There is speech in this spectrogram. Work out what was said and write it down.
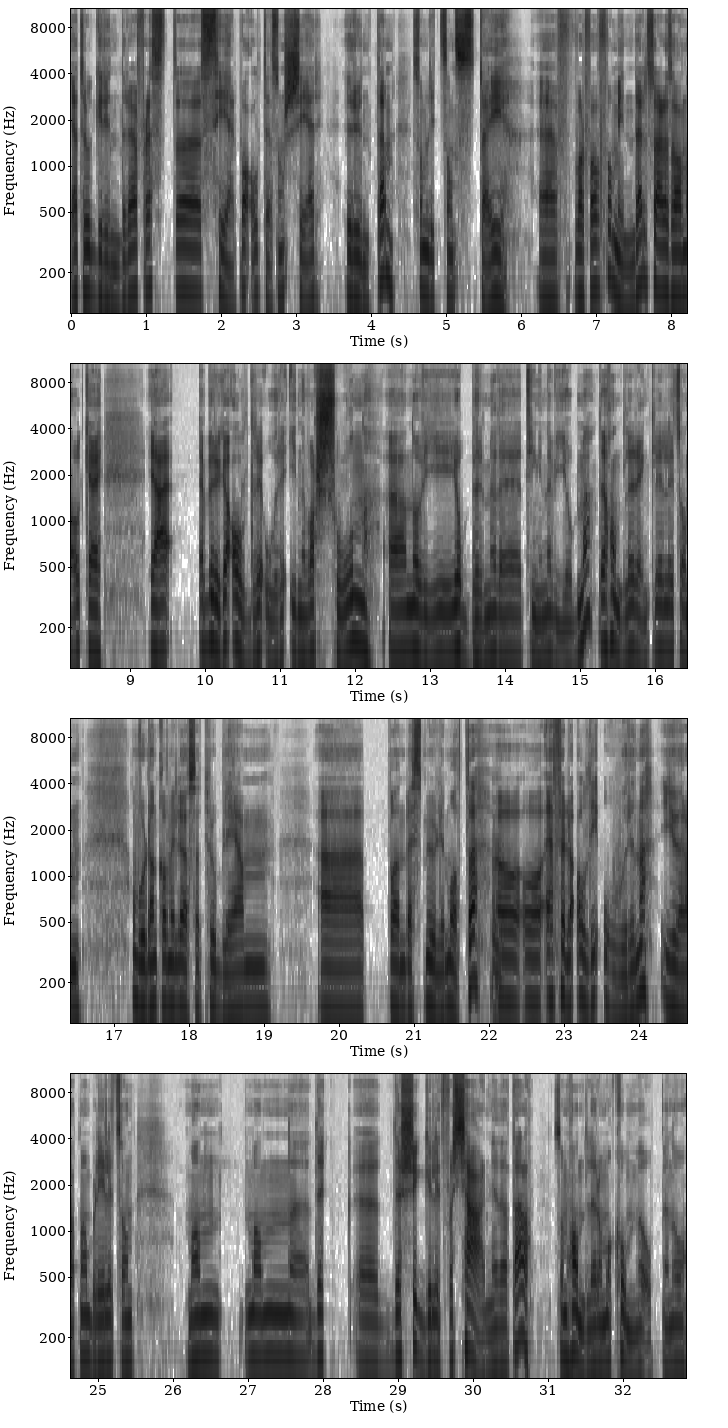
jeg tror gründere flest ser på alt det som skjer rundt dem, som litt sånn støy. Eh, I hvert fall for min del så er det sånn ok, jeg, jeg bruker aldri ordet innovasjon eh, når vi jobber med de tingene vi jobber med. Det handler egentlig litt sånn om hvordan kan vi løse et problem eh, på en best mulig måte. Og, og jeg føler alle de ordene gjør at man blir litt sånn Man, man det, det skygger litt for kjernen i dette da. Som handler om å komme opp med noe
